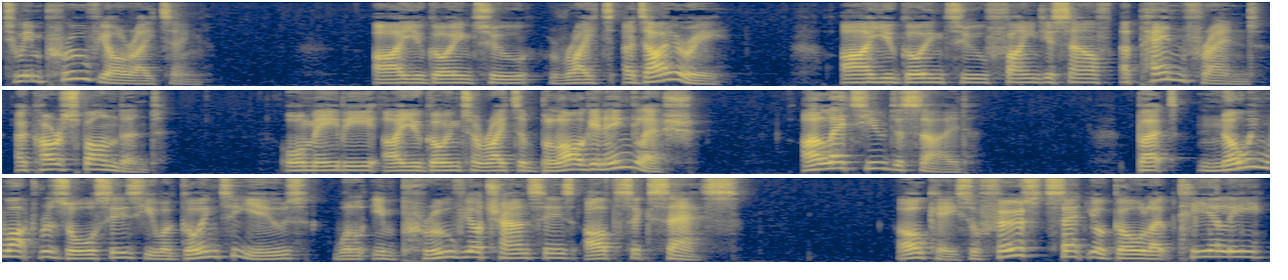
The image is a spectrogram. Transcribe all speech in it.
to improve your writing? Are you going to write a diary? Are you going to find yourself a pen friend, a correspondent? Or maybe are you going to write a blog in English? I'll let you decide. But knowing what resources you are going to use will improve your chances of success. Okay, so first set your goal out clearly.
